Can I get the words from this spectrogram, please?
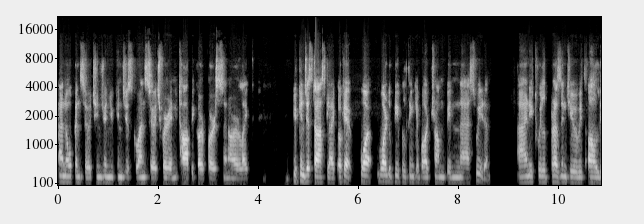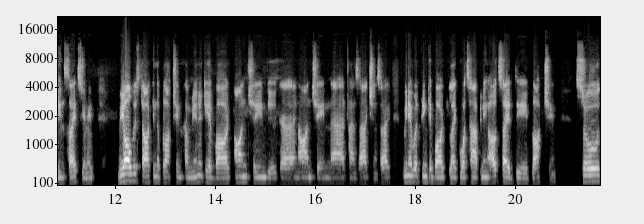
an open search engine. You can just go and search for any topic or person or like you can just ask like okay what what do people think about trump in uh, sweden and it will present you with all the insights you need. We always talk in the blockchain community about on-chain data and on-chain uh, transactions right? We never think about like what's happening outside the blockchain. So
